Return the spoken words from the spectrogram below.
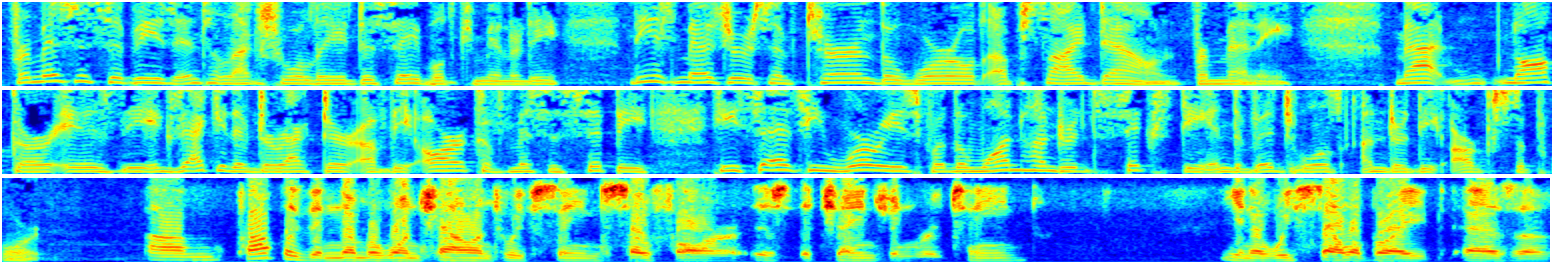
For Mississippi's intellectually disabled community, these measures have turned the world upside down for many. Matt Knocker is the executive director of the ARC of Mississippi. He says he worries for the 160 individuals under the ARC support? Um, probably the number one challenge we've seen so far is the change in routine. You know, we celebrate as a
